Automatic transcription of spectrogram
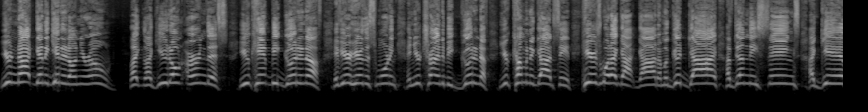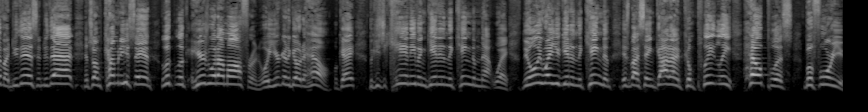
You're not gonna get it on your own. Like, like you don't earn this. You can't be good enough. If you're here this morning and you're trying to be good enough, you're coming to God saying, Here's what I got, God. I'm a good guy. I've done these things. I give. I do this. I do that. And so I'm coming to you saying, Look, look, here's what I'm offering. Well, you're going to go to hell, okay? Because you can't even get in the kingdom that way. The only way you get in the kingdom is by saying, God, I'm completely helpless before you.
